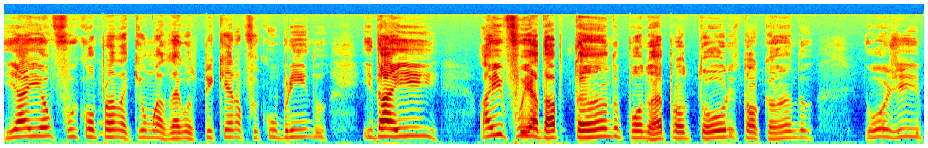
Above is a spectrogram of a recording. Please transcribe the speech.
e aí eu fui comprando aqui umas éguas pequenas, fui cobrindo, e daí aí fui adaptando, pondo reprodutores, tocando. Hoje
